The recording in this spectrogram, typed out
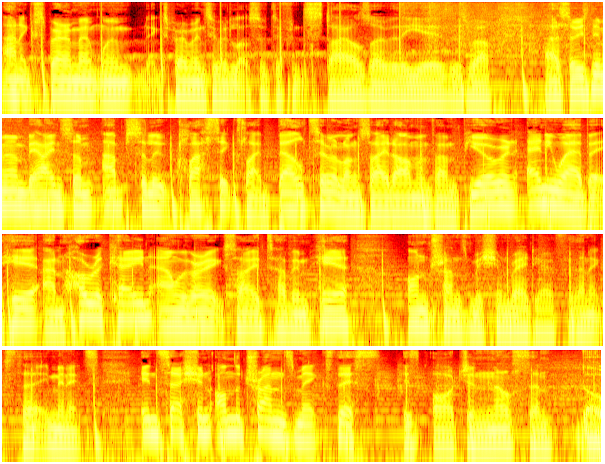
and experiment with, experimenting with lots of different styles over the years as well. Uh, so he's the man behind some absolute classics like Belter alongside Armin van Buuren, Anywhere But Here and Hurricane, and we're very excited to have him here on Transmission Radio for the next 30 minutes. In session on the Transmix, this is Orjan Nilsen. The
